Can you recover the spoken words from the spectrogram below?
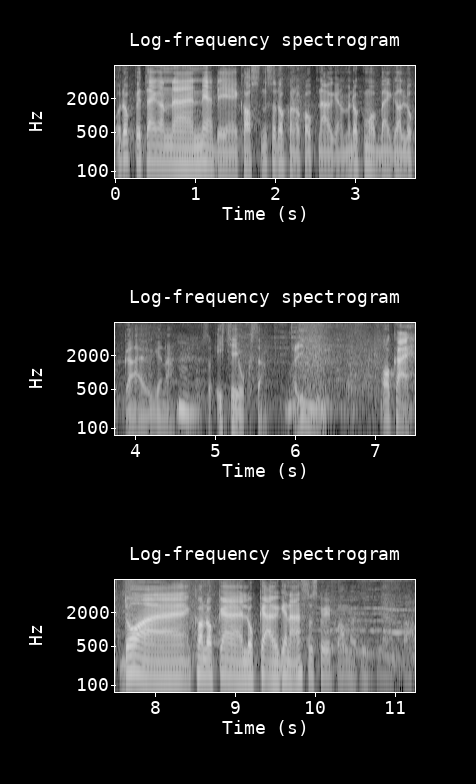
Og da putter jeg han eh, ned i kassen, så da kan dere åpne øynene. Men dere må begge lukke øynene. Så ikke jukse. Nei. OK, da eh, kan dere lukke øynene, så skal vi fram med første gjenstand.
